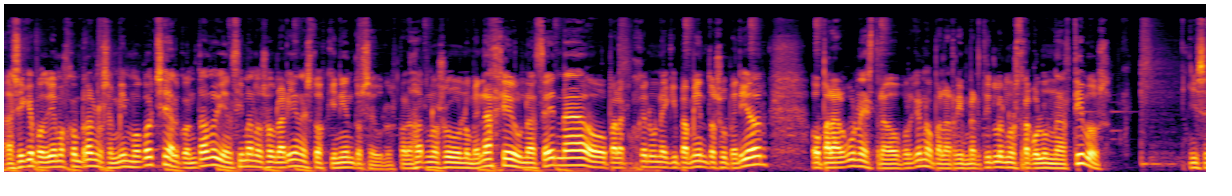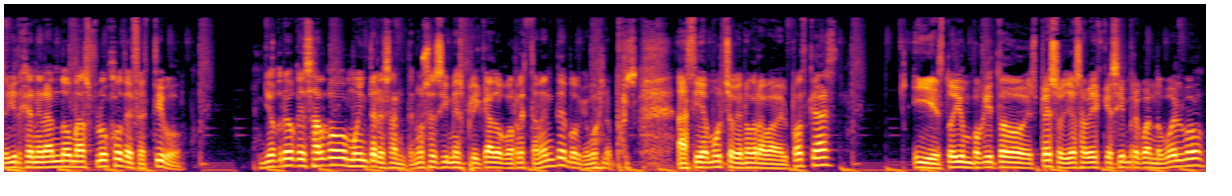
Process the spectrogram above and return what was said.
Así que podríamos comprarnos el mismo coche al contado y encima nos sobrarían estos 500 euros para darnos un homenaje, una cena o para coger un equipamiento superior o para algún extra o, ¿por qué no?, para reinvertirlo en nuestra columna de activos y seguir generando más flujo de efectivo. Yo creo que es algo muy interesante. No sé si me he explicado correctamente porque, bueno, pues hacía mucho que no grababa el podcast y estoy un poquito espeso. Ya sabéis que siempre cuando vuelvo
